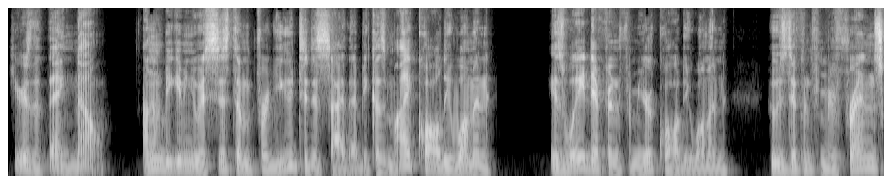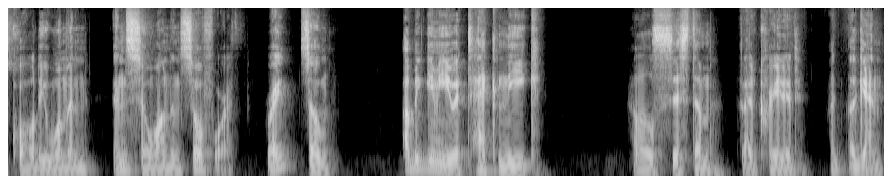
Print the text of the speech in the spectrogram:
Here's the thing no, I'm going to be giving you a system for you to decide that because my quality woman is way different from your quality woman, who's different from your friend's quality woman, and so on and so forth, right? So I'll be giving you a technique, a little system that I've created again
